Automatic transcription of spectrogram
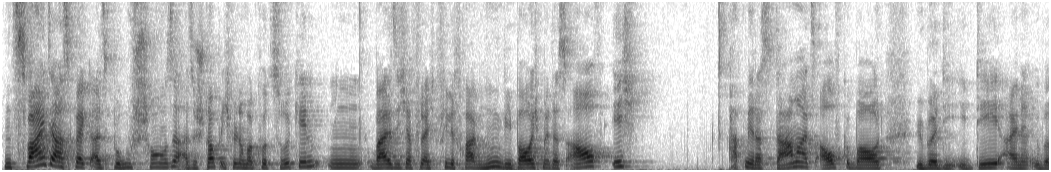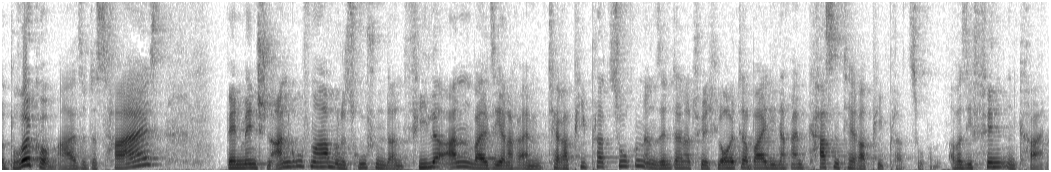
Ein zweiter Aspekt als Berufschance, also stopp, ich will nochmal kurz zurückgehen, hm, weil sich ja vielleicht viele fragen, hm, wie baue ich mir das auf? Ich habe mir das damals aufgebaut über die Idee einer Überbrückung. Also das heißt, wenn Menschen angerufen haben und es rufen dann viele an, weil sie ja nach einem Therapieplatz suchen, dann sind da natürlich Leute dabei, die nach einem Kassentherapieplatz suchen. Aber sie finden keinen.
